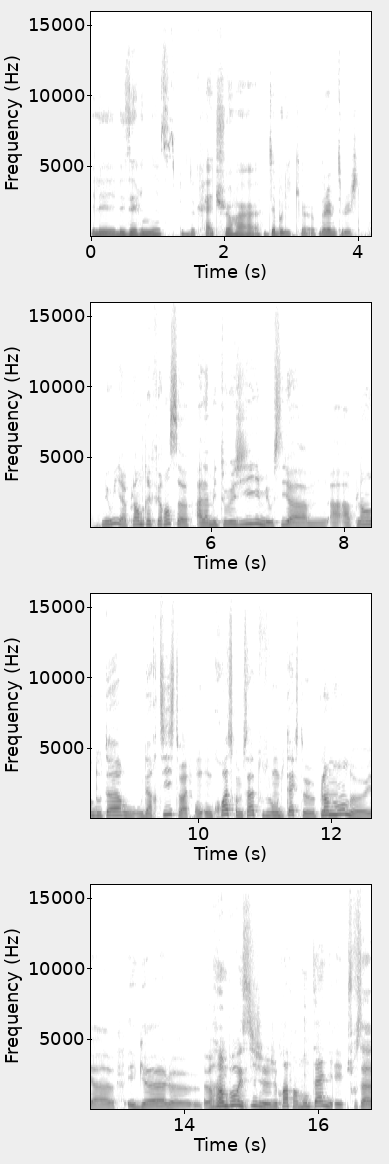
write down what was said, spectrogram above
les, les Erini, cette espèce de créatures diaboliques de la mythologie. Mais oui, il y a plein de références euh, à la mythologie, mais aussi à, à, plein d'auteurs ou, d'artistes. On, croise comme ça tout au long du texte euh, plein de monde. Il y a Hegel, Rimbaud aussi, je, crois, enfin Montaigne. Et je trouve ça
